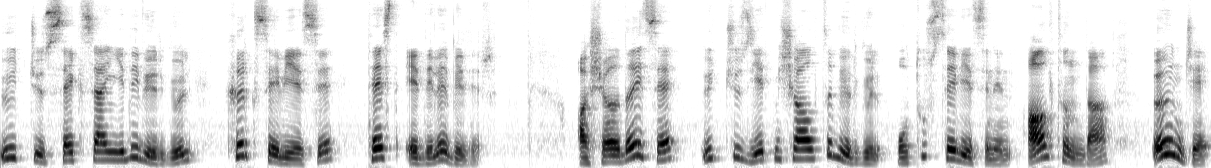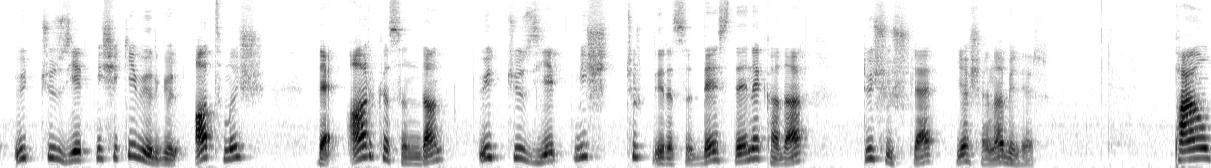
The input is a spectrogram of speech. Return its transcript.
387,40 seviyesi test edilebilir. Aşağıda ise 376,30 seviyesinin altında önce 372,60 ve arkasından 370 Türk Lirası desteğine kadar düşüşler yaşanabilir. Pound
